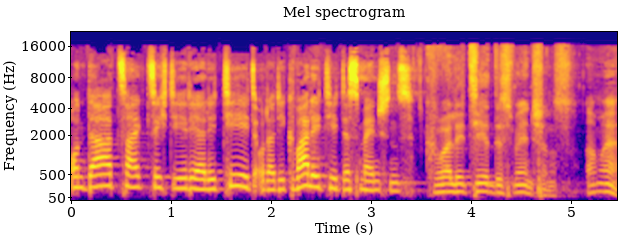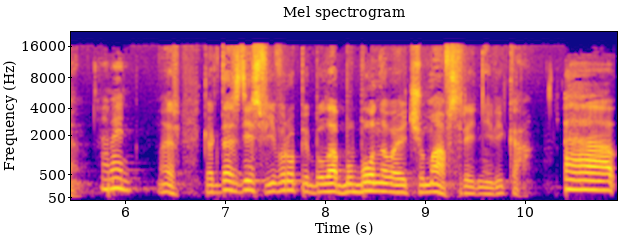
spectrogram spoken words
Und da zeigt sich die Realität oder die Qualität des Menschen. Qualität des Menschen. Амен. Amen. Знаешь, когда здесь в Европе была бубоновая чума в средние века, Äh,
